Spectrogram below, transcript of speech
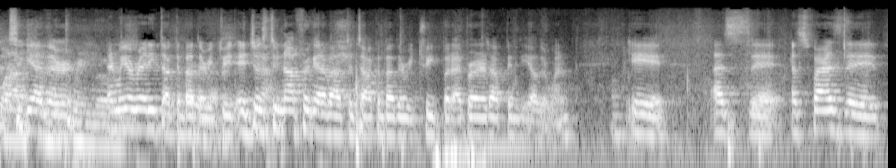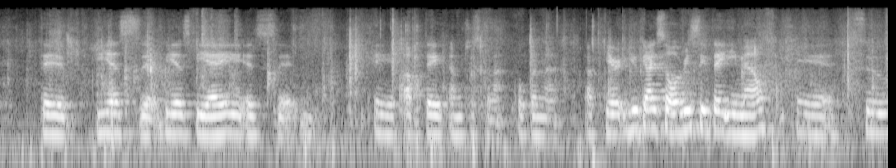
Slash in together. between those. And we already talked about the retreat. It just do not forget about to talk about the retreat, but I brought it up in the other one. Eh, as uh, as far as the the BS uh, VSBA is uh, update, I'm just gonna open that up here. You guys all received the email. Uh, Sue's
